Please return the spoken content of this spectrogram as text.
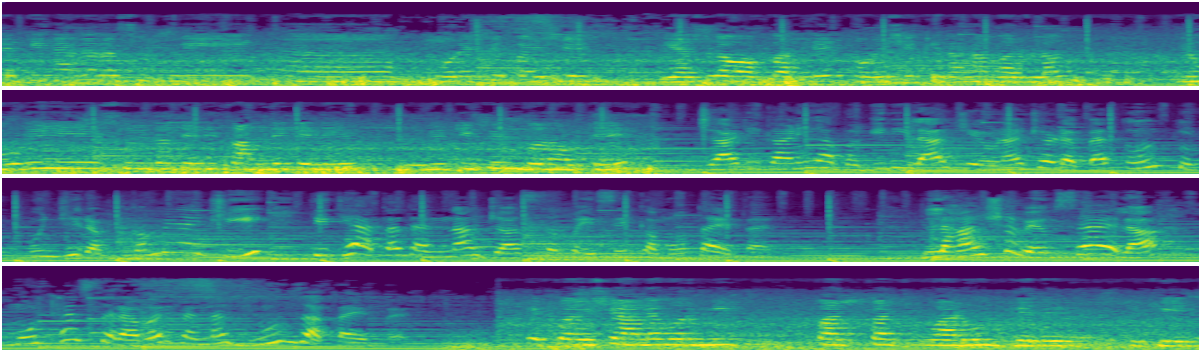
ते तीन हजार असून मी थोडेसे पैसे गॅसला वापरले थोडेसे किराणा भरलं. एवढी सुविधा त्यांनी चांगली केली. मी टिफिन बनवते. ज्या ठिकाणी या भगिनीला जेवणाच्या डब्यातून तुटपुंजी रक्कम मिळायची तिथे आता त्यांना जास्त पैसे कमवता येत आहेत लहानशा व्यवसायाला मोठ्या स्तरावर त्यांना घेऊन जाता येत ते पैसे आल्यावर मी पाच पाच वाढवून गेले टिफिन.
